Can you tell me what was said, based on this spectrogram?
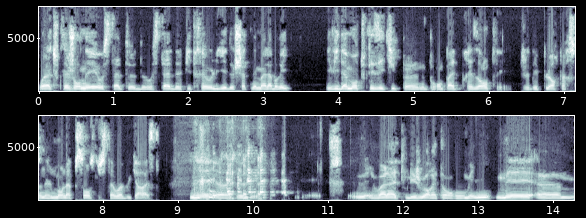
Voilà, toute la journée au stade, de, au stade Pitréolier de Châtenay-Malabry. Évidemment, toutes les équipes euh, ne pourront pas être présentes et je déplore personnellement l'absence du Stawa Bucarest. Mais euh, et voilà, tous les joueurs étant en Roumanie. Mais euh,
